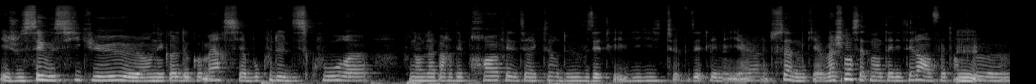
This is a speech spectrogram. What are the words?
et, je sais aussi qu'en euh, en école de commerce, il y a beaucoup de discours venant de la part des profs et des directeurs de vous êtes l'élite, vous êtes les meilleurs et tout ça. Donc il y a vachement cette mentalité-là, en fait, un mm. peu euh,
